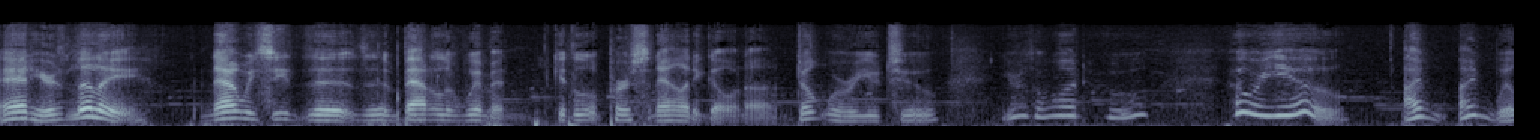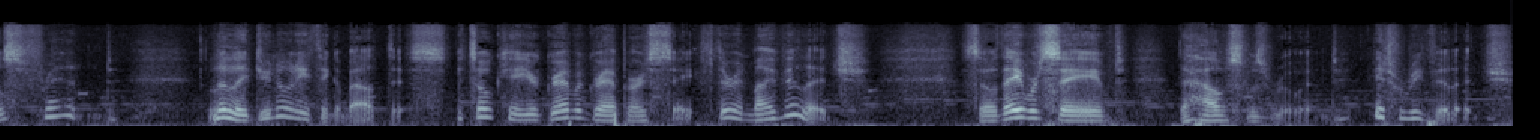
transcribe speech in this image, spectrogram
And here's Lily. Now we see the, the battle of women. Get a little personality going on. Don't worry, you two. You're the one who... Who are you? I'm, I'm Will's friend. Lily, do you know anything about this? It's okay, your grandma and grandpa are safe. They're in my village. So they were saved. The house was ruined. Itory Village.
